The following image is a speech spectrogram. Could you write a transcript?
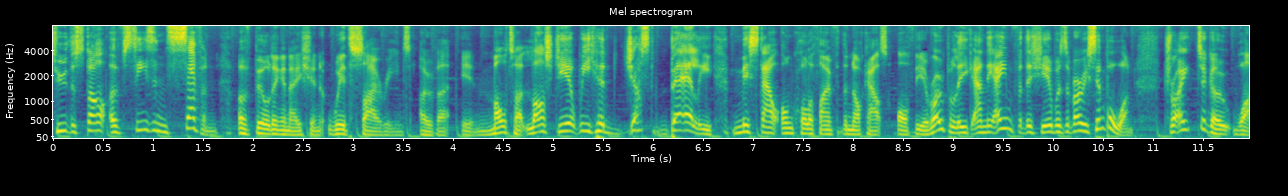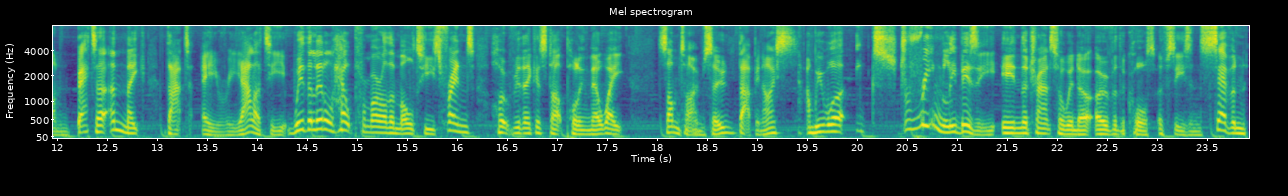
to the start of season 7 of Building a Nation with Sirens over in Malta. Last year, we had just barely missed out on qualifying for the knockouts of the Europa League, and the aim for this year was a very simple one. Try to go one better and make that a reality, with a little help from our other multi Maltese friends, hopefully they could start pulling their weight sometime soon. That'd be nice. And we were extremely busy in the transfer window over the course of season 7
